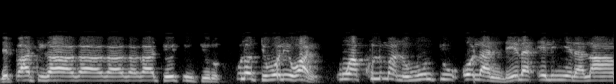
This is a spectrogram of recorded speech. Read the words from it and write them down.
le phathi kajoyce mjuru kulo dubo liyi-one ungakhuluma nomuntu olandela elinye lala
